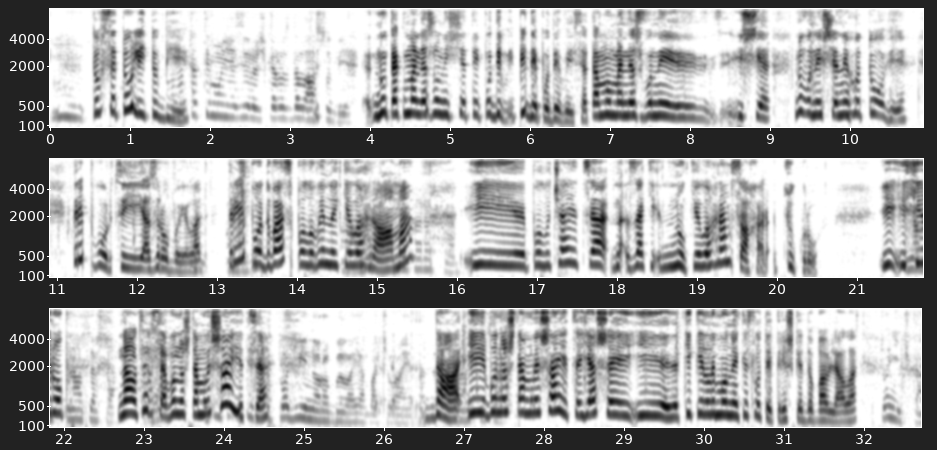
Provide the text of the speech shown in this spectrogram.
То все Толі й Ну, тобі. та ти моя зірочка роздала собі. Ну так в мене ж вони ще ти подив... піди подивися. Там у мене ж вони е, іще, ну вони ще не готові. Три порції я зробила. Три по два з половиною кілограма. І виходить за ну, кілограм сахар, цукру. І, і сироп. На, на це все. На оце все, воно ж там лишається. Подвійно робила, я бачила. Я. Да, і воно ж там лишається, я ще і тільки лимонної кислоти трішки додавала. Тонечка,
